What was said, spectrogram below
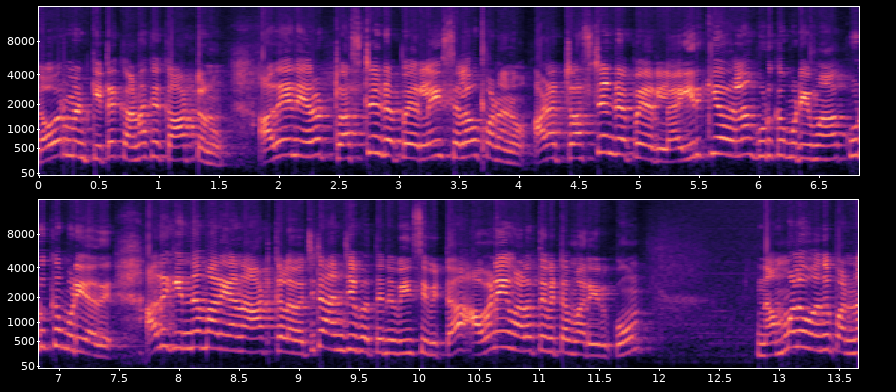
கவர்மெண்ட் கிட்ட கணக்கு காட்டணும். அதே நேரம் ட்ரஸ்ட்ன்ற பேர்லையும் செலவு பண்ணணும். ஆனால் ட்ரஸ்ட்ன்ற பேரில் இருக்கிறதெல்லாம் கொடுக்க முடியுமா? கொடுக்க முடியாது. அதுக்கு இந்த மாதிரியான ஆட்களை வச்சுட்டு அஞ்சு பத்துன்னு வீசி விட்டா அவனையும் வளர்த்து விட்ட மாதிரி இருக்கும். நம்மளும் வந்து பண்ண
